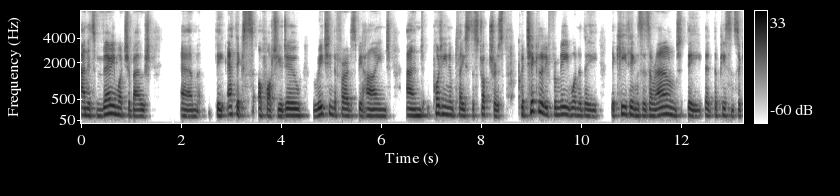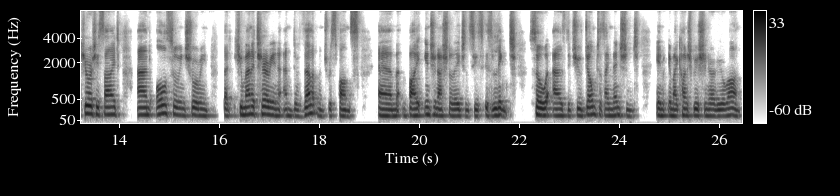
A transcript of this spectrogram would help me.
And it's very much about um, the ethics of what you do, reaching the furthest behind, and putting in place the structures. Particularly for me, one of the, the key things is around the, the, the peace and security side, and also ensuring that humanitarian and development response um, by international agencies is linked. So as that you don't, as I mentioned in, in my contribution earlier on,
